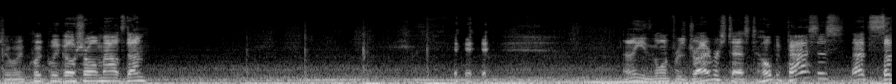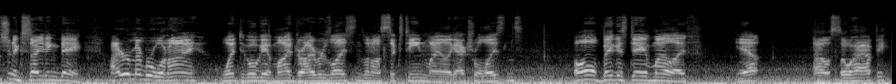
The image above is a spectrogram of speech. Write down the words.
Should we quickly go show them how it's done? I think he's going for his driver's test. I hope he passes. That's such an exciting day. I remember when I went to go get my driver's license when I was 16, my like actual license. Oh, biggest day of my life. Yeah, I was so happy.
